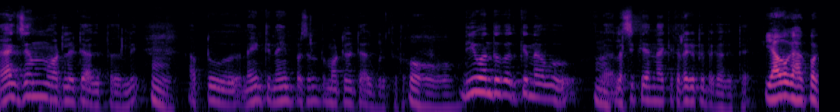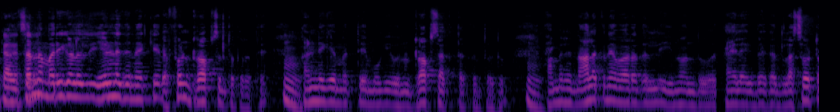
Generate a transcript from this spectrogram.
ಮ್ಯಾಕ್ಸಿಮಮ್ ಮಾರ್ಟಲಿಟಿ ಆಗುತ್ತೆ ಅದರಲ್ಲಿ. Up to ninety nine percent mortality ಆಗಿಬಿಡ್ತದೆ. ಈ ಒಂದು ಅದಕ್ಕೆ ನಾವು ಲಸಿಕೆಯನ್ನು ಹಾಕಿ ತಡೆಗಟ್ಟಬೇಕಾಗುತ್ತೆ. ಯಾವಾಗ ಹಾಕಬೇಕಾಗುತ್ತೆ? ಸಣ್ಣ ಮರಿಗಳಲ್ಲಿ ಏಳನೇ ದಿನಕ್ಕೆ ಎಫನ್ ಡ್ರಾಪ್ಸ್ ಅಂತ ಬರುತ್ತೆ. ಕಣ್ಣಿಗೆ ಮತ್ತೆ ಮೂಗಿಗೆ ಒಂದು ಡ್ರಾಪ್ಸ್ ಆಗ್ತಕ್ಕಂಥದ್ದು ಆಮೇಲೆ ನಾಲ್ಕನೇ ವಾರದಲ್ಲಿ ಇನ್ನೊಂದು ಕಾಯಿಲೆ ಬೇಕಂದ್ರೆ ಲಸೋಟ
